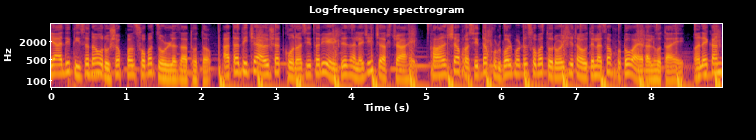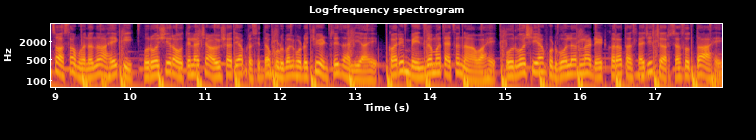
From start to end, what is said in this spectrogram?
याआधी तिचं नाव ऋषभ पंत सोबत जोडलं जात होतं. आता तिच्या आयुष्यात कोणाची तरी एंट्री झाल्याची चर्चा आहे. फ्रान्सच्या प्रसिद्ध फुटबॉलपटू सोबत उर्वशी राऊतेलाचा फोटो व्हायरल होत आहे. अनेकांचं असं म्हणणं आहे की उर्वशी राऊतेलाच्या आयुष्यात या प्रसिद्ध फुटबॉलपटूची एंट्री झाली आहे. करीम बेंजमा त्याचं नाव आहे. उर्वशी या फुटबॉलरला डेट करत असल्याची चर्चा सुद्धा आहे.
